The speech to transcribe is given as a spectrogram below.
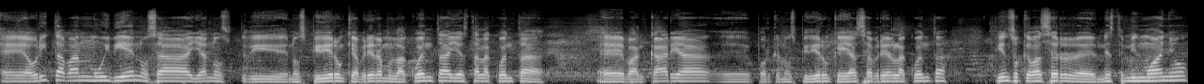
Eh, ahorita van muy bien, o sea, ya nos, nos pidieron que abriéramos la cuenta, ya está la cuenta eh, bancaria, eh, porque nos pidieron que ya se abriera la cuenta. Pienso que va a ser en este mismo año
